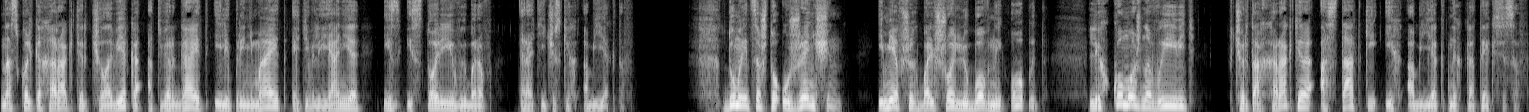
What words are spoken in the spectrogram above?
насколько характер человека отвергает или принимает эти влияния из истории выборов эротических объектов. Думается, что у женщин, имевших большой любовный опыт, легко можно выявить в чертах характера остатки их объектных катексисов.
